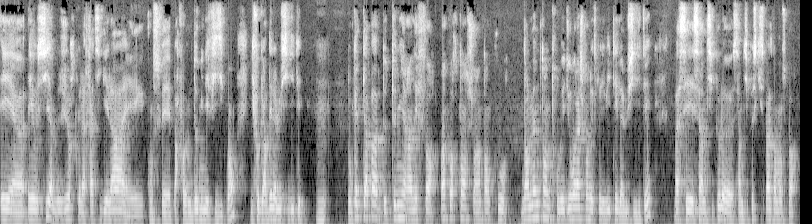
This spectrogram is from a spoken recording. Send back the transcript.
et, euh, et, aussi à mesure que la fatigue est là et qu'on se fait parfois même dominer physiquement, il faut garder la lucidité. Mmh. Donc être capable de tenir un effort important sur un temps court, dans le même temps de trouver du relâchement, de l'explosivité et de la lucidité, bah c'est un petit peu le, c'est un petit peu ce qui se passe dans mon sport.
